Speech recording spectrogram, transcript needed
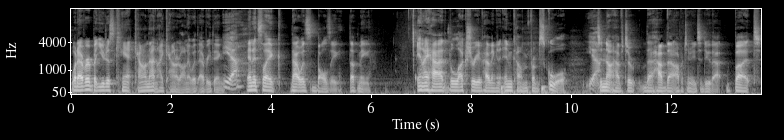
whatever but you just can't count on that and i counted on it with everything. Yeah. and it's like that was ballsy of me. And i had the luxury of having an income from school Yeah. to not have to have that opportunity to do that. But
